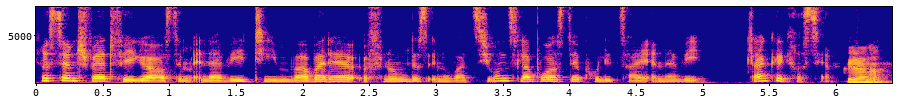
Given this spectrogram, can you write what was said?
Christian Schwertfeger aus dem NRW-Team war bei der Eröffnung des Innovationslabors der Polizei NRW. Danke, Christian. Gerne.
